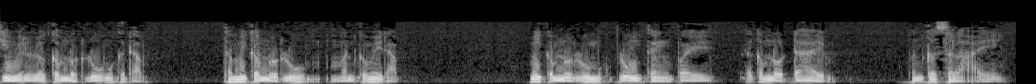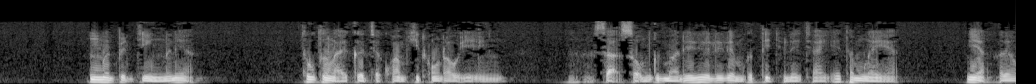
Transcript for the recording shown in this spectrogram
จริงเวลาเรากำหนดรู้มันก็ดับ ถ้าไม่กำหนดรู้มันก็ไม่ดับ ไม่กำหนดรู้มันก็ปรุงแต่งไป ถ้ากำหนดได้ มันก็สลาย มันเป็นจริงนะเนี่ย ทุกทั้งหลายเกิดจากความคิดของเราเอง สะสมขึ้นมาเรื่อยๆเรื่อยๆมันก็ติดอยู่ในใจ เอ๊ะทำไงอะเนี่ยเขาเรียก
